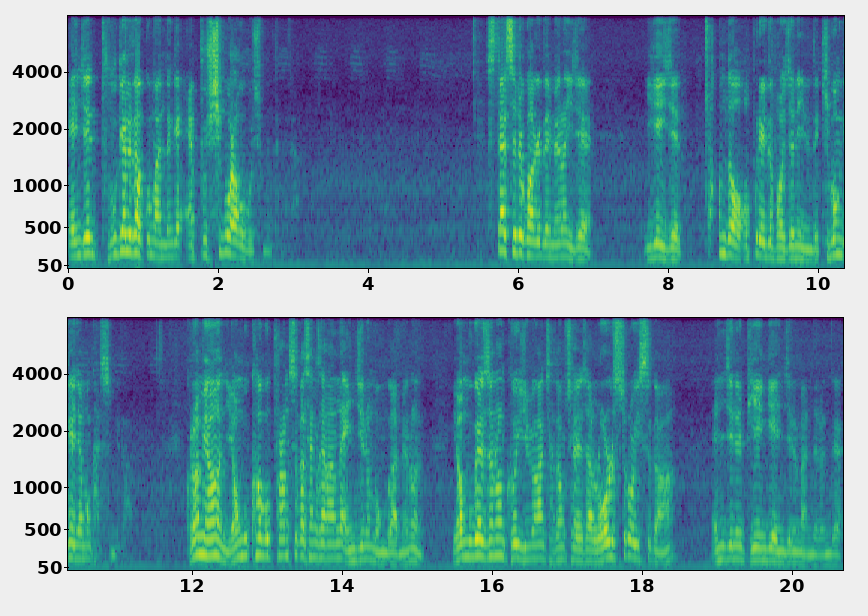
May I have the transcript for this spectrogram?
엔진 두 개를 갖고 만든 게 F15라고 보시면 됩니다. 스텔스를 가게 되면 이제 이게 이제 조금 더 업그레이드 버전이 있는데 기본 개념은 같습니다. 그러면 영국하고 프랑스가 생산하는 엔진은 뭔가 하면은 영국에서는 그 유명한 자동차 회사 롤스로이스가 엔진을 비행기 엔진을 만드는데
